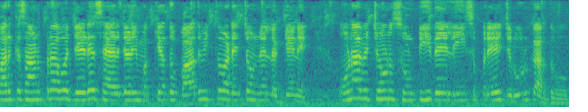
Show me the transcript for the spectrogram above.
ਪਰ ਕਿਸਾਨ ਭਰਾਵੋ, ਜਿਹੜੇ ਸੈਲਜ ਵਾਲੀ ਮੱਕੀਆਂ ਤੋਂ ਬਾਅਦ ਵਿੱਚ ਤੁਹਾਡੇ ਝੋਨੇ ਲੱਗੇ ਨੇ, ਉਹਨਾਂ ਵਿੱਚ ਹੁਣ ਸੁੰਡੀ ਦੇ ਲਈ ਸਪਰੇਅ ਜ਼ਰੂਰ ਕਰ ਦਿਵੋ।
